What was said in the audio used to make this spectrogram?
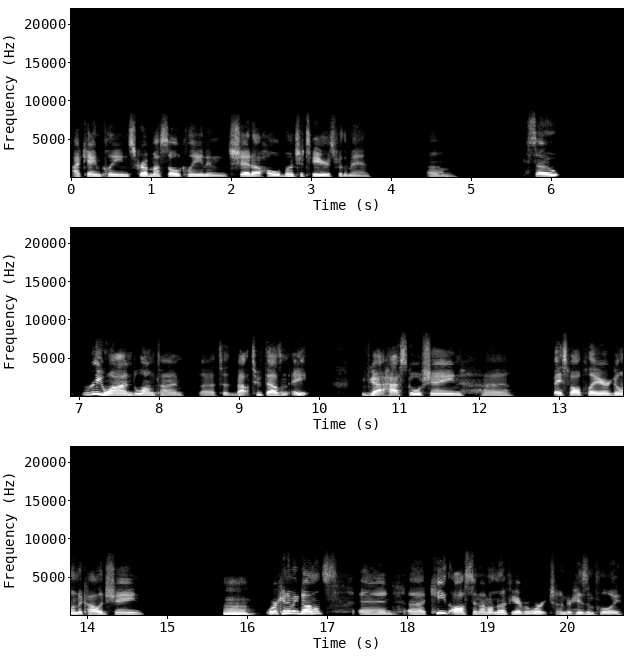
I came clean, scrubbed my soul clean, and shed a whole bunch of tears for the man. Um, so rewind a long time uh, to about 2008. We've got high school Shane, uh, baseball player going to college Shane, Mhm. working at McDonald's, and uh, Keith Austin. I don't know if you ever worked under his employ.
